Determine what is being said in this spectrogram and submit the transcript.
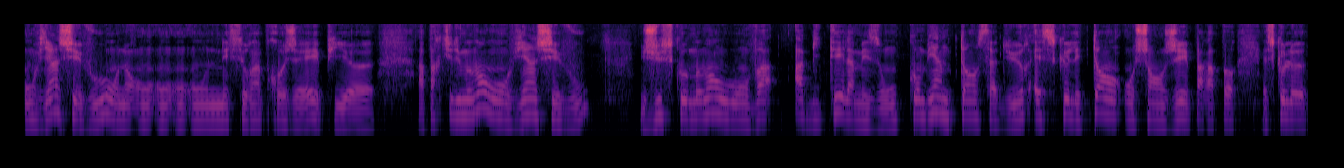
on vient chez vous, on, on, on, est sur un projet, et puis euh, à partir du moment où on vient chez vous, jusqu'au moment où on va habiter la maison, combien de temps ça dure? Est-ce que les temps ont changé par rapport Est-ce que le,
